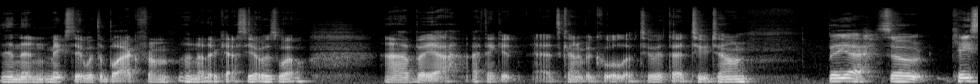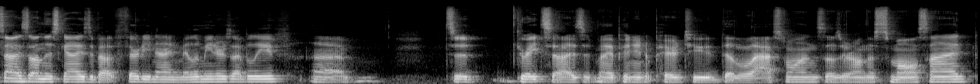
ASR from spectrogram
and then mixed it with the black from another Casio as well. Uh, but yeah, I think it adds kind of a cool look to it, that two-tone. But yeah, so case size on this guy is about 39 millimeters, I believe. Uh, it's a great size in my opinion compared to the last ones. Those are on the small side,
